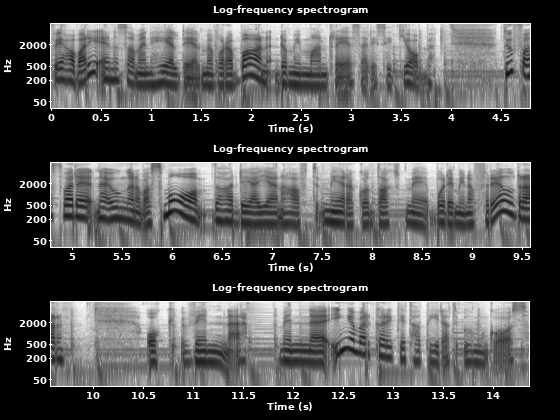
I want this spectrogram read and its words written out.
för jag har varit ensam en hel del med våra barn då min man reser i sitt jobb. Tuffast var det när ungarna var små. Då hade jag gärna haft mera kontakt med både mina föräldrar och vänner. Men eh, ingen verkar riktigt ha tid att umgås.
